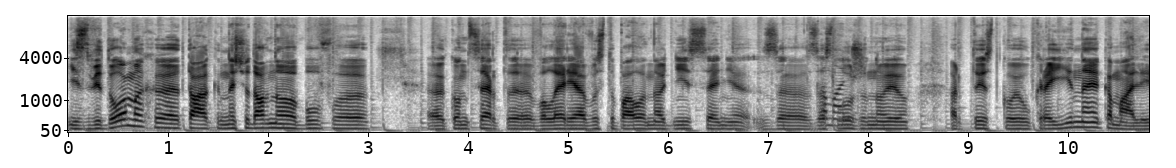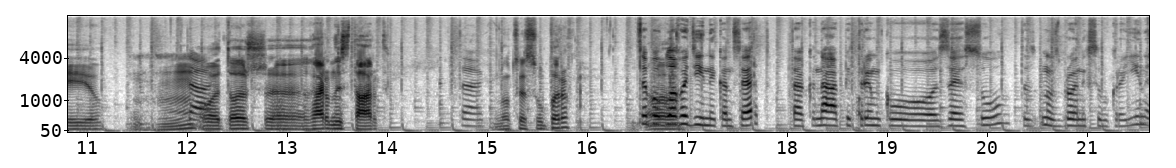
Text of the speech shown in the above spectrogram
із відомих, е, так. Нещодавно був е, е, концерт. е, Валерія виступала на одній сцені з заслуженою артисткою України Камалією. Так. Отож, е, гарний старт. Так. Ну, це супер. Це був благодійний концерт, так, на підтримку ЗСУ та ну, Збройних сил України.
